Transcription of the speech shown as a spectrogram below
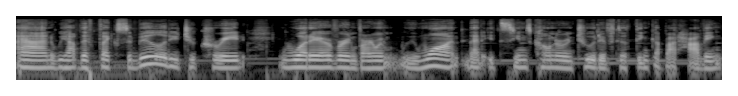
and we have the flexibility to create whatever environment we want, that it seems counterintuitive to think about having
